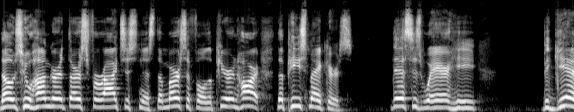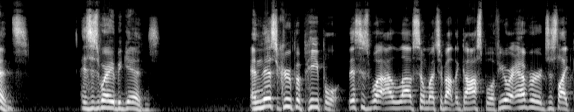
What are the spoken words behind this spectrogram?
those who hunger and thirst for righteousness, the merciful, the pure in heart, the peacemakers. This is where he begins. This is where he begins. And this group of people, this is what I love so much about the gospel. If you are ever just like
